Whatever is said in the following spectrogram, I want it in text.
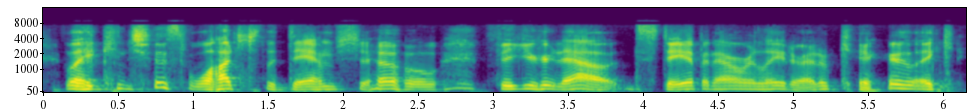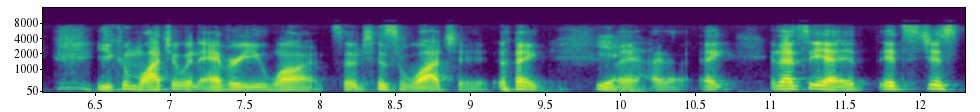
Like just watch the damn show figure it out stay up an hour later. I don't care. Like you can watch it whenever you want so just watch it. Like Yeah. like, I, don't- like and that's yeah it, it's just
